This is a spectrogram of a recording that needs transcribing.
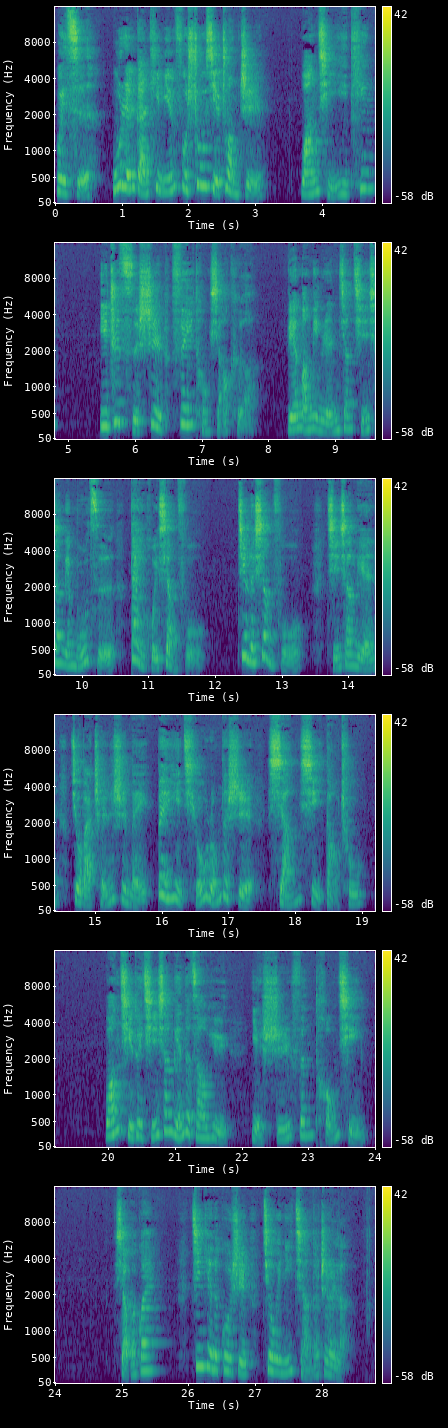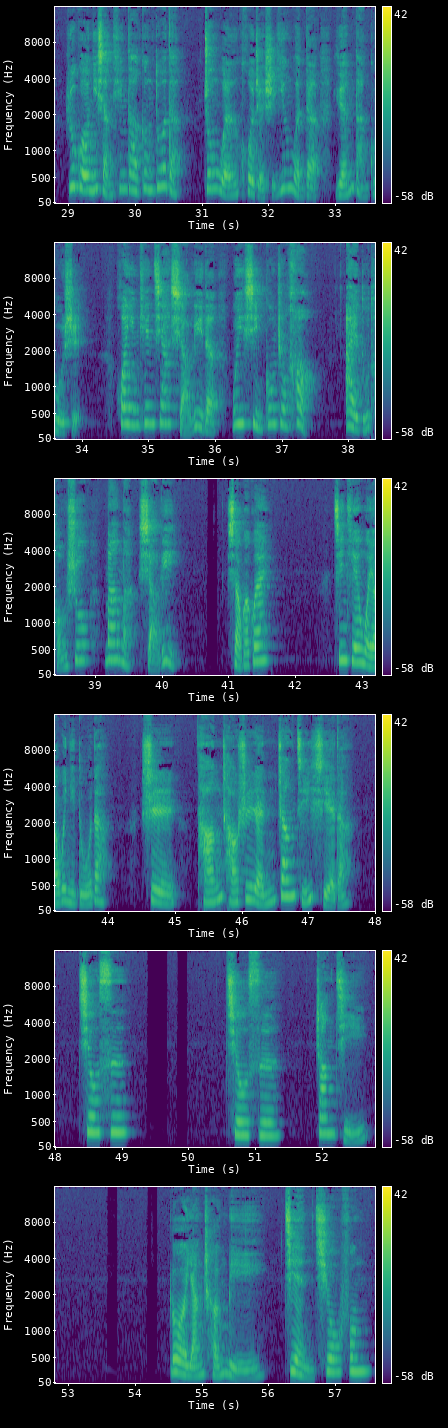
为此无人敢替民妇书写状纸。”王启一听，已知此事非同小可，连忙命人将秦香莲母子带回相府。进了相府。秦香莲就把陈世美背义求荣的事详细道出，王启对秦香莲的遭遇也十分同情。小乖乖，今天的故事就为你讲到这儿了。如果你想听到更多的中文或者是英文的原版故事，欢迎添加小丽的微信公众号“爱读童书妈妈小丽”。小乖乖。今天我要为你读的，是唐朝诗人张籍写的《秋思》。秋思，张籍。洛阳城里见秋风，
